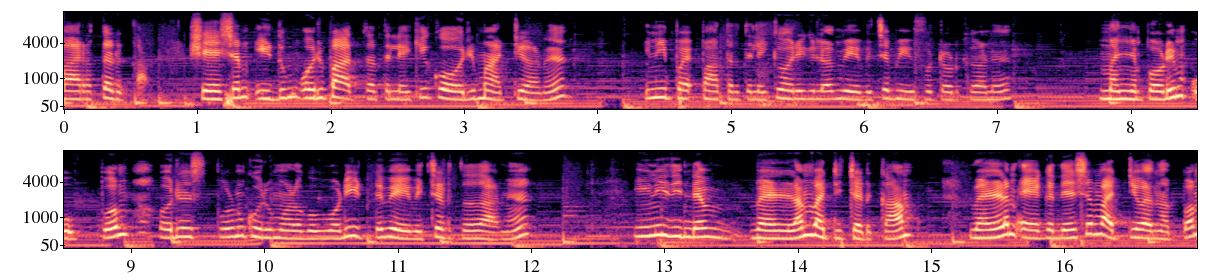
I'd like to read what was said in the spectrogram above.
വറുത്തെടുക്കാം. ശേഷം ഇതും ഒരു പാത്രത്തിലേക്ക് കോരി മാറ്റുകയാണ്. ഇനി പാത്രത്തിലേക്ക് ഒരു കിലോ വേവിച്ച ബീഫ് ഇട്ട് കൊടുക്കുകയാണ്. മഞ്ഞൾപ്പൊടിയും ഉപ്പും ഒരു സ്പൂൺ കുരുമുളക് പൊടി ഇട്ട് വേവിച്ചെടുത്തതാണ്. ഇനി ഇതിന്റെ വെള്ളം വറ്റിച്ചെടുക്കാം. വെള്ളം ഏകദേശം വറ്റി വന്നപ്പം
